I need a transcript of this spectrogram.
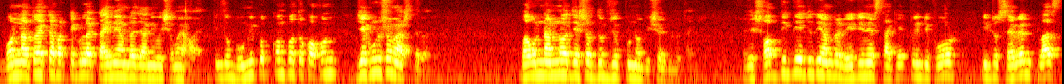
বন্যা তো একটা পার্টিকুলার টাইমে আমরা জানি ওই সময় হয়। কিন্তু ভূমিকম্প তো কখন যে কোনো সময় আসতে পারে। বা অন্যান্য যেসব দুর্যোগপূর্ণ বিষয়গুলো থাকে। যে সব দিক দিয়ে যদি আমরা রেডিনেস থাকে twenty four into seven plus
